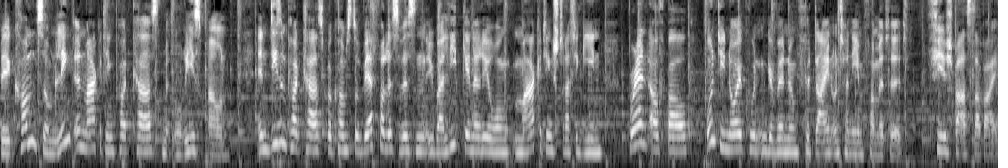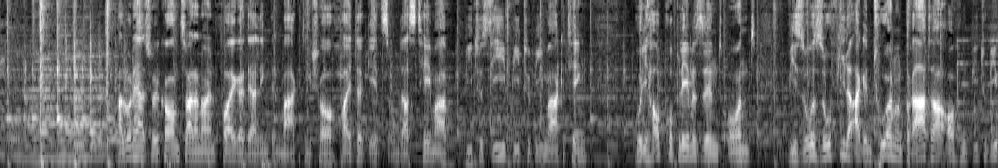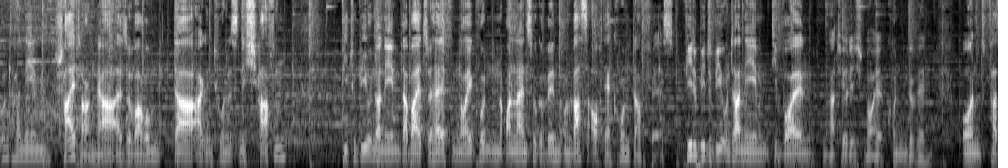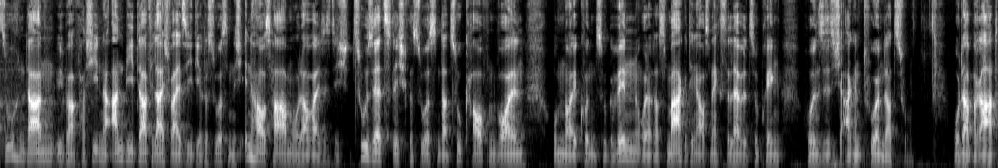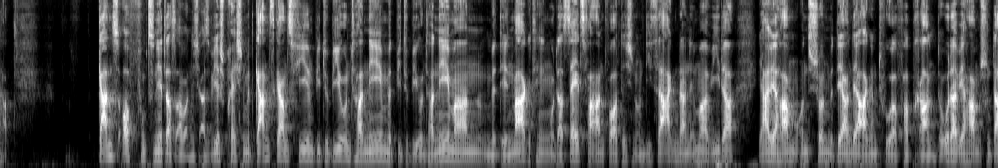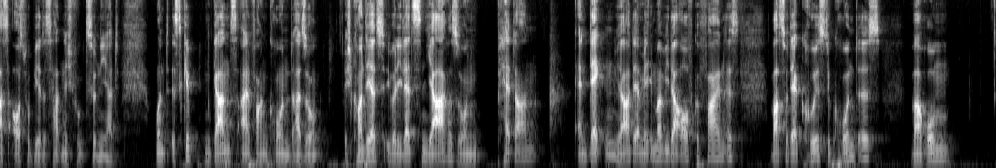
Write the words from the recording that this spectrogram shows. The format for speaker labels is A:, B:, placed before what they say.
A: Willkommen zum LinkedIn Marketing Podcast mit Maurice Braun. In diesem Podcast bekommst du wertvolles Wissen über Lead-Generierung, Marketingstrategien, Brandaufbau und die neue Kundengewinnung für dein Unternehmen vermittelt. Viel Spaß dabei!
B: Hallo und herzlich willkommen zu einer neuen Folge der LinkedIn Marketing Show. Heute geht es um das Thema B2C, B2B Marketing, wo die Hauptprobleme sind und wieso so viele Agenturen und Berater auch mit B2B-Unternehmen scheitern. Ja, also warum da Agenturen es nicht schaffen, B2B-Unternehmen dabei zu helfen, neue Kunden online zu gewinnen und was auch der Grund dafür ist. Viele B2B-Unternehmen, die wollen natürlich neue Kunden gewinnen und versuchen dann über verschiedene Anbieter, vielleicht weil sie die Ressourcen nicht in-house haben oder weil sie sich zusätzlich Ressourcen dazu kaufen wollen um neue Kunden zu gewinnen oder das Marketing aufs nächste Level zu bringen, holen Sie sich Agenturen dazu oder Berater. Ganz oft funktioniert das aber nicht. Also wir sprechen mit ganz, ganz vielen B2B-Unternehmen, mit B2B-Unternehmern, mit den Marketing- oder Sales-Verantwortlichen und die sagen dann immer wieder, ja, wir haben uns schon mit der und der Agentur verbrannt oder wir haben schon das ausprobiert, es hat nicht funktioniert. Und es gibt einen ganz einfachen Grund. Also ich konnte jetzt über die letzten Jahre so ein Pattern entdecken, ja, der mir immer wieder aufgefallen ist, was so der größte Grund ist, warum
